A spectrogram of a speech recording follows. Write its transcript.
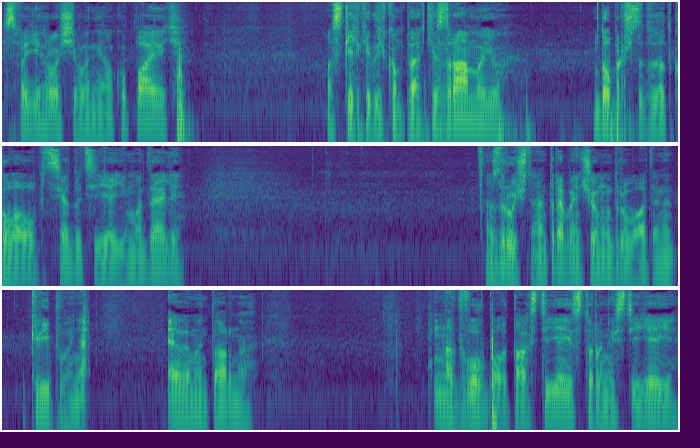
Свої гроші вони окупають, оскільки йдуть в комплекті з рамою. Добре, що це додаткова опція до цієї моделі. Зручно, не треба нічого мудрувати. Кріплення елементарно. На двох болтах з тієї сторони, з тієї.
